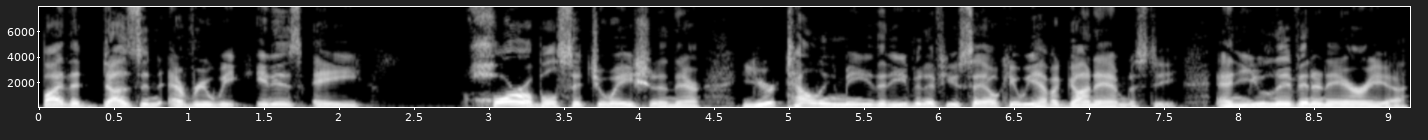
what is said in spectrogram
by the dozen every week. It is a horrible situation in there. You're telling me that even if you say, okay, we have a gun amnesty, and you live in an area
